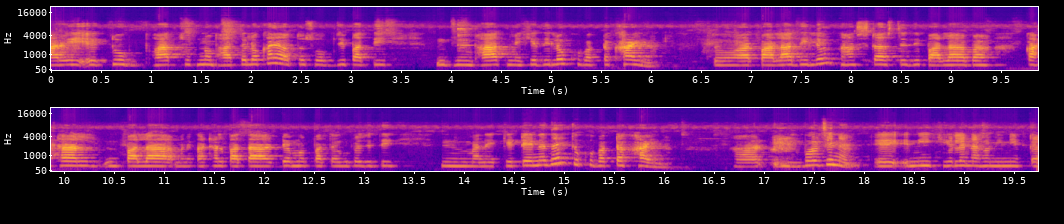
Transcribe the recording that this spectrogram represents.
আর এই একটু ভাত, শুকনো ভাত হলো খায়, অত সবজি পাতি ভাত মেখে দিলেও খুব একটা খায় না। তো আর পালা দিলেও ঘাস টাস যদি পালা বা কাঁঠাল পালা মানে কাঁঠাল পাতা, ডেমর পাতাগুলো যদি মানে কেটে এনে দেয় তো খুব একটা খায় না। আর বলছি না এই ইনি খেলেন, এখন ইনি একটা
